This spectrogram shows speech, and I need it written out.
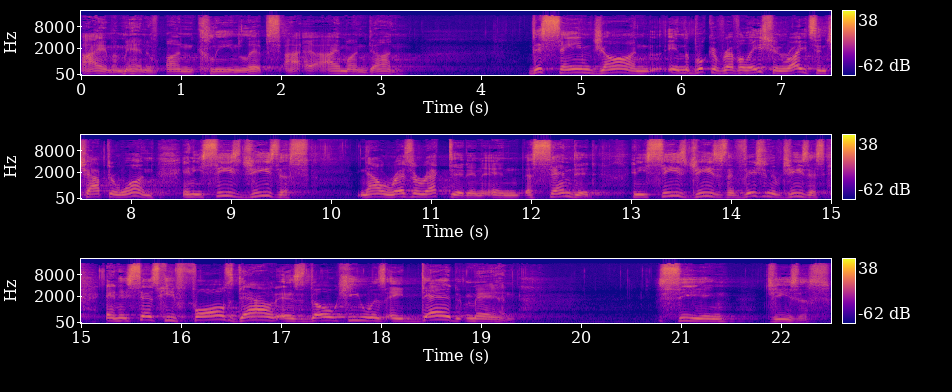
I am a man of unclean lips. I, I'm undone. This same John in the book of Revelation writes in chapter 1, and he sees Jesus now resurrected and, and ascended. And he sees Jesus, a vision of Jesus, and he says he falls down as though he was a dead man, seeing Jesus.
